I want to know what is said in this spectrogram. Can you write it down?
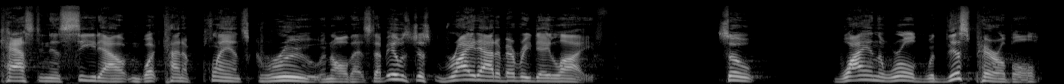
casting his seed out and what kind of plants grew and all that stuff. It was just right out of everyday life. So, why in the world would this parable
